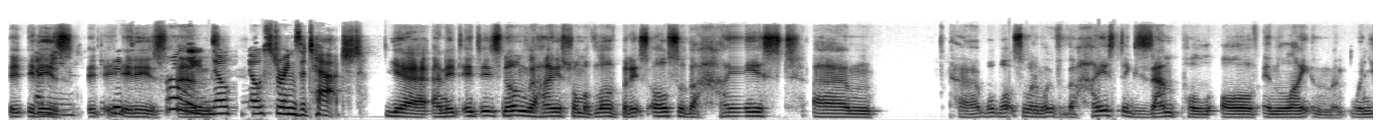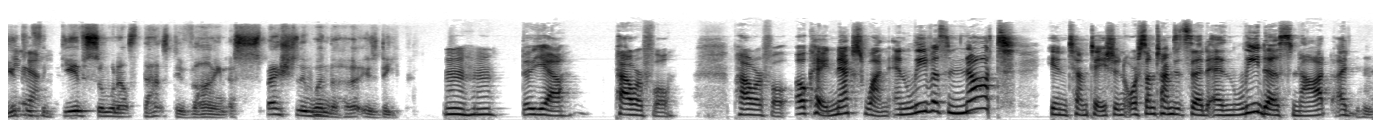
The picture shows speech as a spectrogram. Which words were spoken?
It, it is. Mean, it, it, it is. Really, and no no strings attached. Yeah, and it, it, it's not only the highest form of love, but it's also the highest. Um, uh, what's the word I'm looking for? The highest example of enlightenment. When you can yeah. forgive someone else, that's divine, especially when the hurt is deep. Mm-hmm. Yeah, powerful, powerful. Okay, next one. And leave us not in temptation, or sometimes it said, and lead us not. I, mm-hmm.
